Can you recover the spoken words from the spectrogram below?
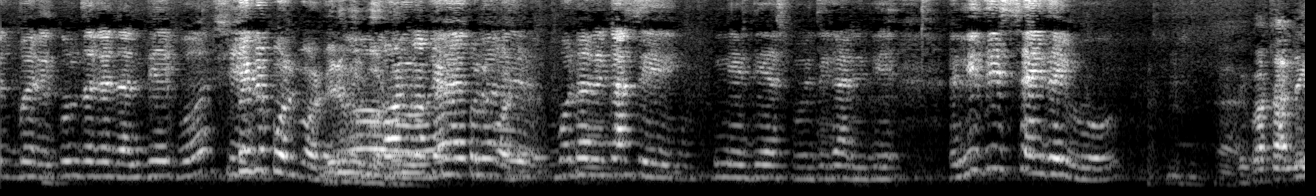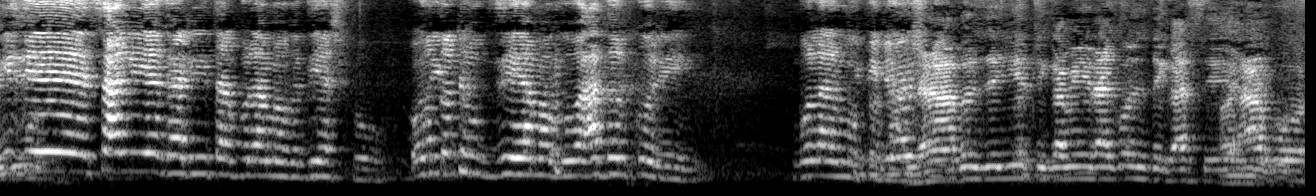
একবারে কোন জায়গায় জান দিয়েইব বেড়ে পড়ব বর্ডারের কাছে নিয়ে দিয়ে আসব যে গাড়ি দিয়ে। নিজে ইচ্ছাই যাইবো। নিজে চালিয়ে গাড়ি তারপরে আমাকে দিয়ে আসব। কতটুক যে আমাকে আদর করে। বলার মতো না। না আবার যে ইয়ে থেকে আমি রায়গঞ্জ থেকে আবার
